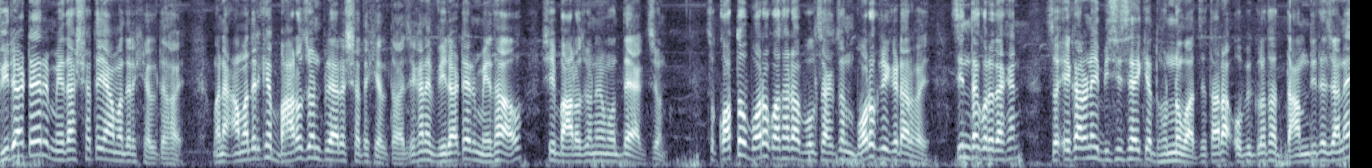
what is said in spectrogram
বিরাটের মেধার সাথেই আমাদের খেলতে হয়। মানে আমাদেরকে বারো জন প্লেয়ারের সাথে খেলতে হয়, যেখানে বিরাটের মেধাও সেই বারো জনের মধ্যে একজন। সো কত বড় কথাটা বলছে, একজন বড় ক্রিকেটার হয়ে, চিন্তা করে দেখেন। সো এ কারণেই বিসিসিআইকে ধন্যবাদ যে তারা অভিজ্ঞতার দাম দিতে জানে।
